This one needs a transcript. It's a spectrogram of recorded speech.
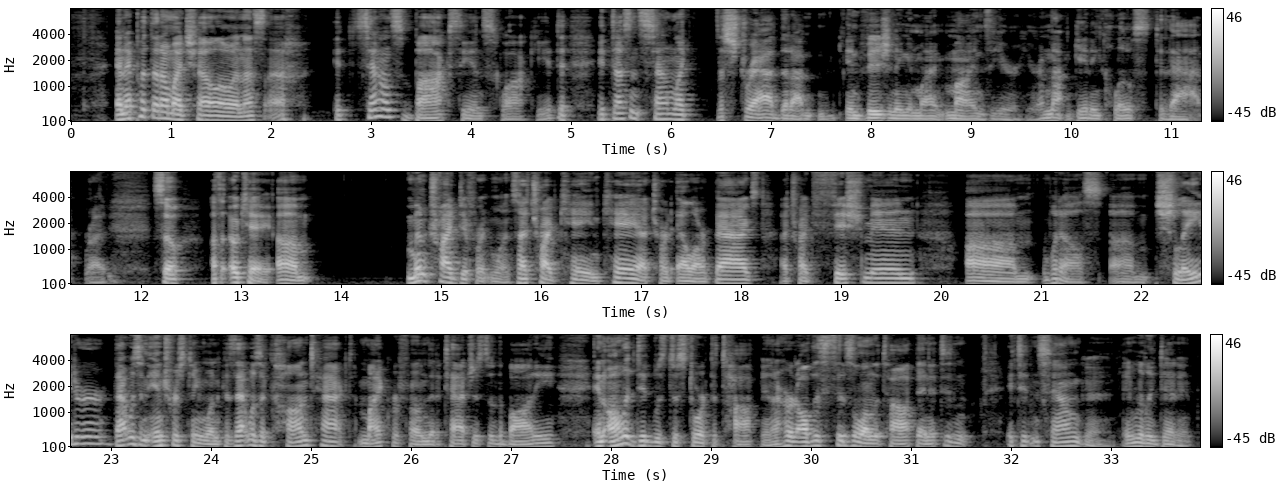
And I put that on my cello, and I uh, it sounds boxy and squawky. It it doesn't sound like the Strad that I'm envisioning in my mind's ear here. I'm not getting close to that, right? So I thought, okay, um, I'm gonna try different ones. I tried K and K. I tried LR Baggs, I tried Fishman. Um, what else? Um, Schertler. That was an interesting one because that was a contact microphone that attaches to the body, and all it did was distort the top end. I heard all this sizzle on the top end. It didn't. It didn't sound good. It really didn't.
